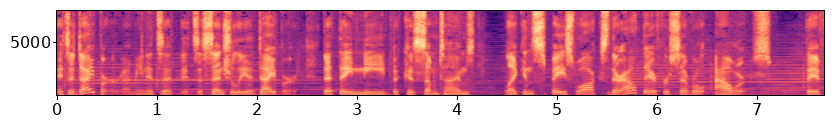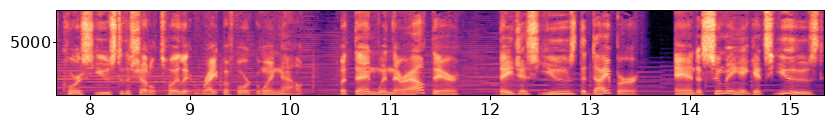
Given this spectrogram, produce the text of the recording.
it's a diaper. I mean, it's a it's essentially a diaper that they need because sometimes, like in spacewalks, they're out there for several hours. They of course use the shuttle toilet right before going out, but then when they're out there, they just use the diaper, and assuming it gets used,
